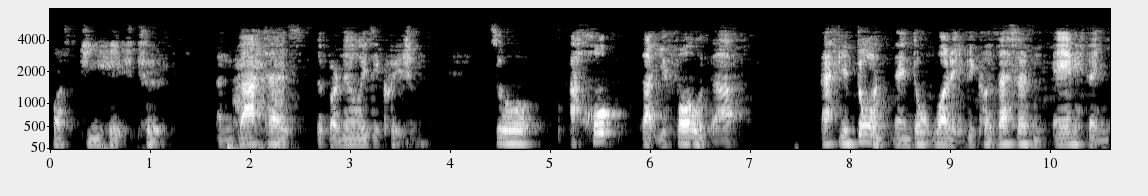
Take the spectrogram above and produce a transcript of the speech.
plus GH2 and that is the Bernoulli's equation. So I hope that you followed that. If you don't then don't worry because this isn't anything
